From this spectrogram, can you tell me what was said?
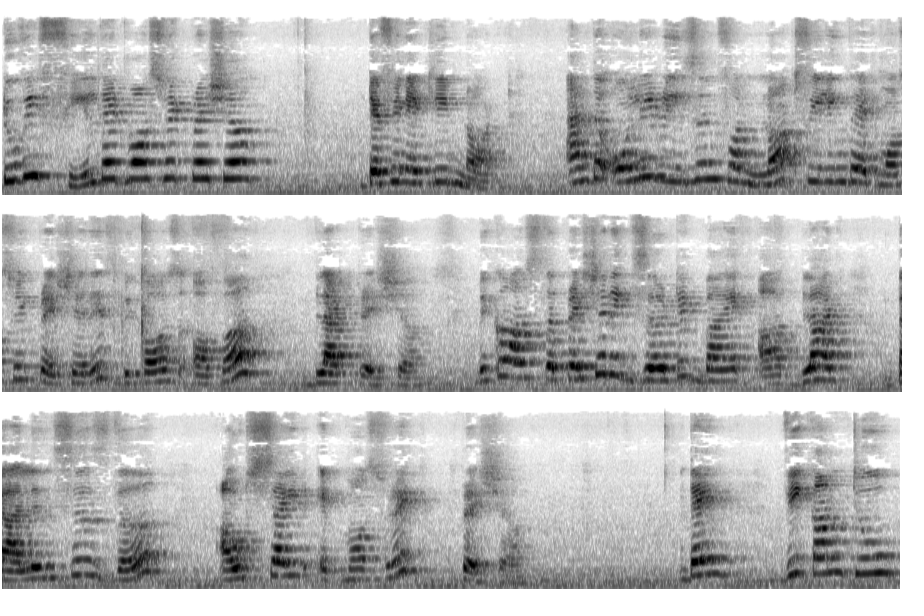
do we feel the atmospheric pressure? Definitely not. And the only reason for not feeling the atmospheric pressure is because of our blood pressure. Because the pressure exerted by our blood balances the outside atmospheric pressure. Then we come to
